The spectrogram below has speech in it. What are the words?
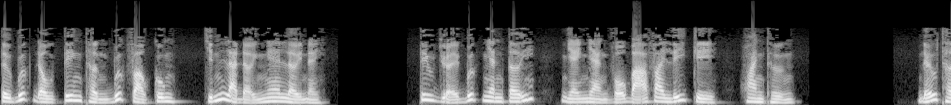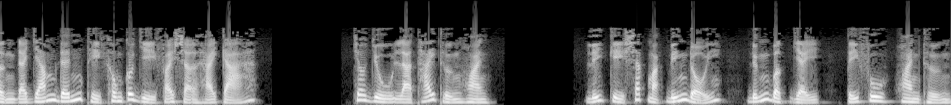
từ bước đầu tiên thần bước vào cung, chính là đợi nghe lời này. Tiêu Duệ bước nhanh tới, nhẹ nhàng vỗ bả vai Lý Kỳ, hoàng thượng. Nếu thần đã dám đến thì không có gì phải sợ hãi cả. Cho dù là Thái Thượng Hoàng. Lý Kỳ sắc mặt biến đổi, đứng bật dậy, tỷ phu, hoàng thượng,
